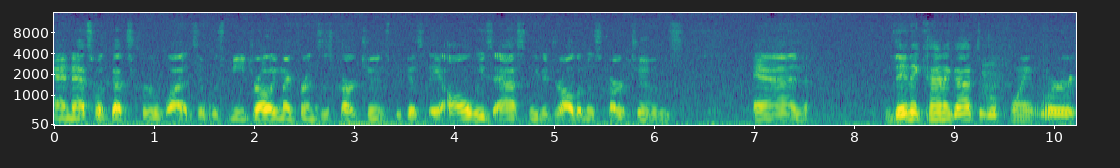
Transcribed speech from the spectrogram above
and that's what Guts Crew was. It was me drawing my friends as cartoons because they always asked me to draw them as cartoons, and then it kind of got to a point where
